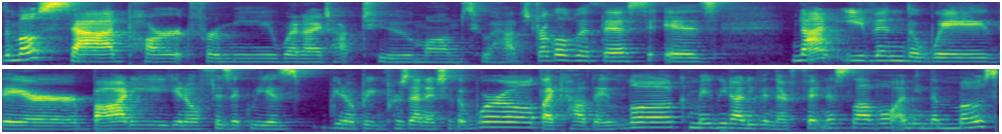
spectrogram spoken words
the most sad part for me when I talk to moms who have struggled with this is not even the way their body, you know, physically is, you know, being presented to the world, like how they look, maybe not even their fitness level. I mean, the most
